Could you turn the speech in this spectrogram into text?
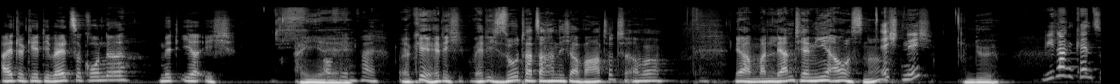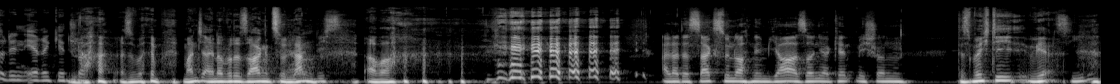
eitel geht die Welt zugrunde, mit ihr ich. Eieiei. Auf jeden Fall. Okay, hätte ich, hätte ich so Tatsache nicht erwartet, aber ja, man lernt ja nie aus, ne? Echt nicht? Nö. Wie lange kennst du den Erik jetzt schon? Ja, also manch einer würde sagen zu lang, nicht- aber Alter, das sagst du nach einem Jahr. Sonja kennt mich schon das möchte ich, wir, sieben,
